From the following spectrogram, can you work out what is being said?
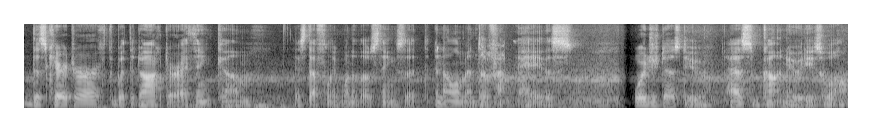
this character arc with the Doctor, I think, um, is definitely one of those things that an element of hey, this Voyager does do has some continuity as well.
